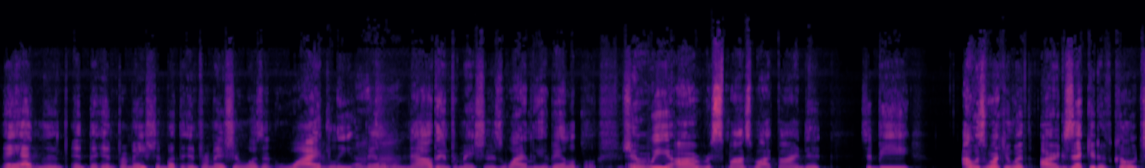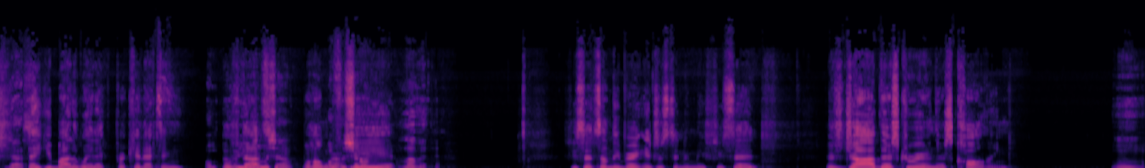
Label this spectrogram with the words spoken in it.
they had the, the information, but the information wasn't widely available. Now the information is widely available, Sure. and we are responsible. I find it to be. I was working with our executive coach. Yes. Thank you, by the way, that, for connecting Um, those are you know dots. Michelle? Well, homegirl. Oh, for sure. Yeah, yeah, yeah. Love it. She said something very interesting to me. She said, "There's job, there's career, and there's calling." Mm.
